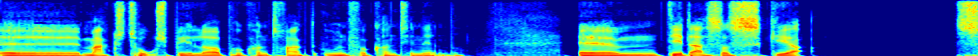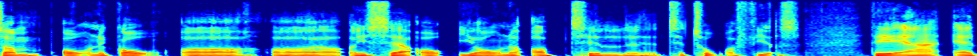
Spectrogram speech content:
øh, maks to spillere på kontrakt uden for kontinentet. Øh, det, der så sker, som årene går, og, og, og især år, i årene op til, øh, til 82, det er, at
